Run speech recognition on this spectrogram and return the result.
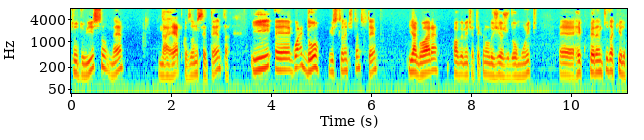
tudo isso, né, na época, os anos 70, e é, guardou isso durante tanto tempo. E agora, obviamente, a tecnologia ajudou muito, é, recuperando tudo aquilo.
